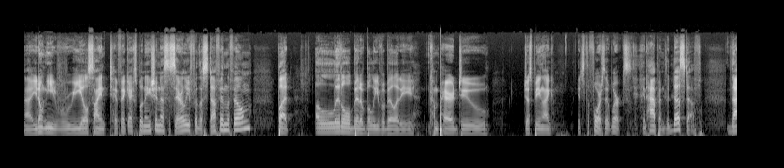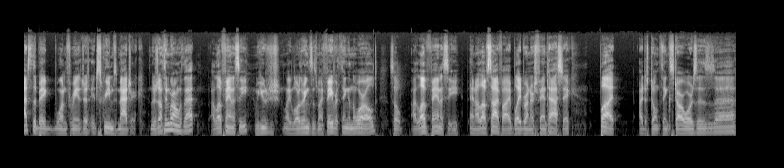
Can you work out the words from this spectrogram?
Uh, you don't need real scientific explanation necessarily for the stuff in the film, but a little bit of believability compared to just being like, it's the force, it works, it happens, it does stuff. That's the big one for me. It's just it screams magic. There's nothing wrong with that. I love fantasy. I'm huge like Lord of the Rings is my favorite thing in the world. So I love fantasy and I love sci-fi. Blade Runner's fantastic, but I just don't think Star Wars is uh,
